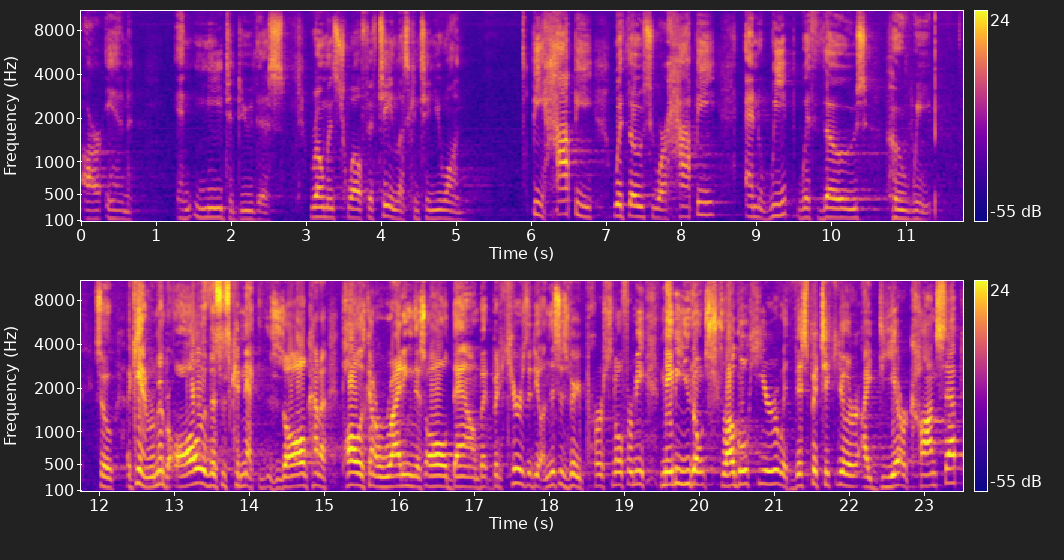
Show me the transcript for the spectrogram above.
are in and need to do this. Romans 12, 15, let's continue on. Be happy with those who are happy and weep with those who weep. So again, remember, all of this is connected. This is all kind of, Paul is kind of writing this all down. But, but here's the deal, and this is very personal for me. Maybe you don't struggle here with this particular idea or concept.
